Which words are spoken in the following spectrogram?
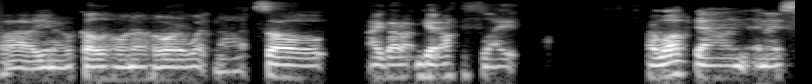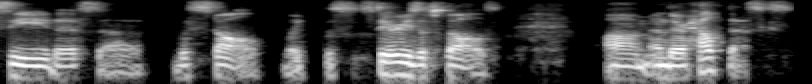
uh, you know, Kal Ho Naa Ho or whatnot. So I got get off the flight. I walk down and I see this uh, this stall, like this series of stalls, um, and they're help desks.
